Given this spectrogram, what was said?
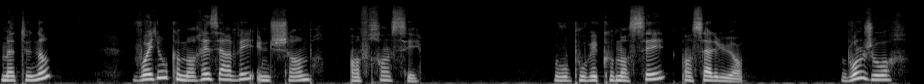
Maintenant, voyons comment réserver une chambre en français. Vous pouvez commencer en saluant. Bonjour,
